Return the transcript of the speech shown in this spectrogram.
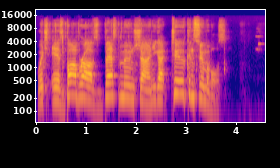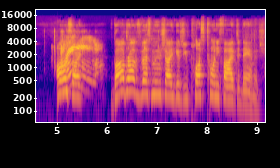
which is Bobrov's best moonshine. You got two consumables. Oh, I'm Great. sorry. Bobrov's best moonshine gives you plus 25 to damage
